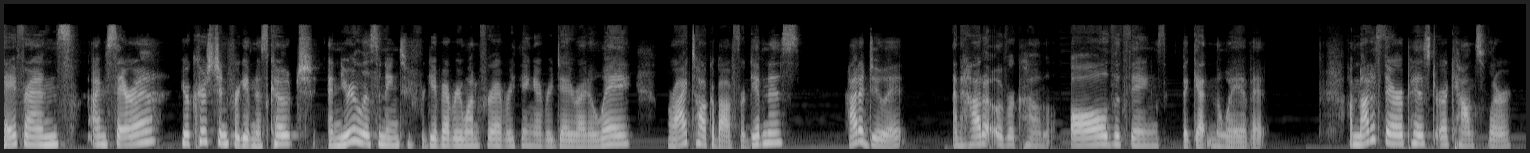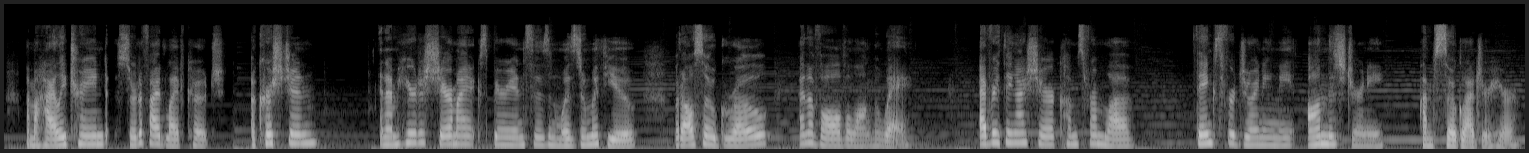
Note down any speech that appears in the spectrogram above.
Hey, friends. I'm Sarah, your Christian forgiveness coach, and you're listening to Forgive Everyone for Everything Every Day Right Away, where I talk about forgiveness, how to do it, and how to overcome all the things that get in the way of it. I'm not a therapist or a counselor. I'm a highly trained, certified life coach, a Christian, and I'm here to share my experiences and wisdom with you, but also grow and evolve along the way. Everything I share comes from love. Thanks for joining me on this journey. I'm so glad you're here.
